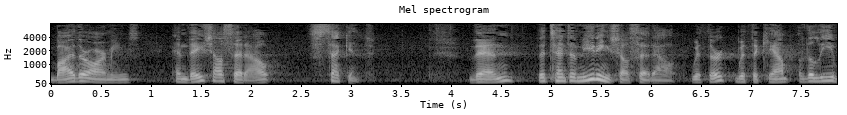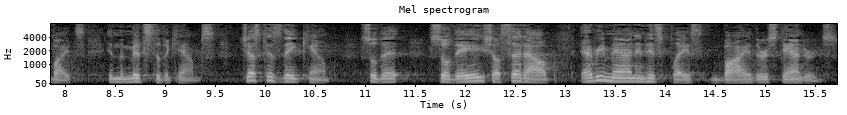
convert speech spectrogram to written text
by their armies, and they shall set out second. Then the tent of meeting shall set out with, their, with the camp of the Levites in the midst of the camps, just as they camp, so that so they shall set out every man in his place by their standards.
